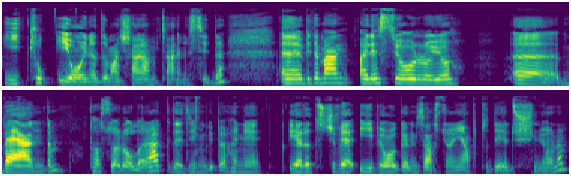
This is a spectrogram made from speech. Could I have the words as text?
iyi, çok iyi oynadığı maçlardan bir tanesiydi. E, bir de ben Alessio Oro'yu e, beğendim pasör olarak. Dediğim gibi hani yaratıcı ve iyi bir organizasyon yaptı diye düşünüyorum.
